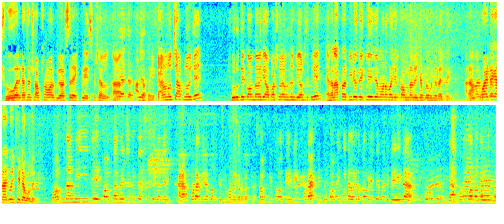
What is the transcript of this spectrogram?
শুভের কাছে সবসময় ভিউয়ার্সের একটু স্পেশাল আশা থাকে। কারণ হচ্ছে আপনি ওই যে শুরুতে কম দামে দিয়ে অভ্যাস করে ফেলছেন ভিউয়ার্স থেকে। এখন আপনার ভিডিও দেখলেই যে মনে হয় যে কম দামে হিসাব করে বসে থাকবেন আর কয় টাকা রাখবেন সেটা বলেন। কম দামি যে কম দামে যদি যে খারাপ প্রোডাক্ট এরকম কিছু মনে করবেন না। সব কিছু অথেন্টিক প্রোডাক্ট কিন্তু কমে কিনা হয়তো কমে দিতে পারবে। এটা কোনো কথা বলবেন না।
